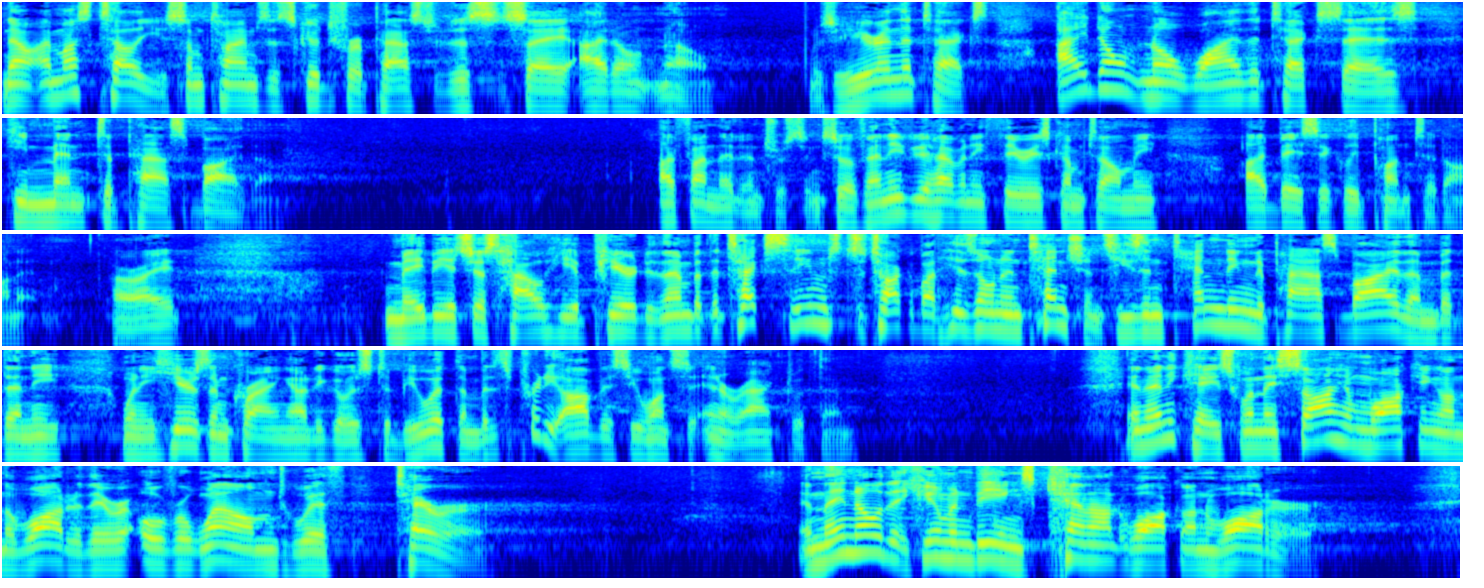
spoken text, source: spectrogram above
Now, I must tell you, sometimes it's good for a pastor to say, I don't know. So here in the text, I don't know why the text says he meant to pass by them. I find that interesting. So if any of you have any theories, come tell me. I basically punted on it. All right? Maybe it's just how he appeared to them, but the text seems to talk about his own intentions. He's intending to pass by them, but then he, when he hears them crying out, he goes to be with them. But it's pretty obvious he wants to interact with them. In any case, when they saw him walking on the water, they were overwhelmed with terror. And they know that human beings cannot walk on water.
